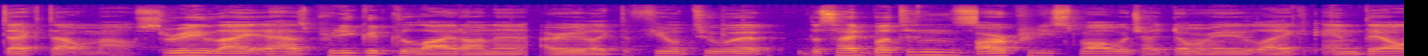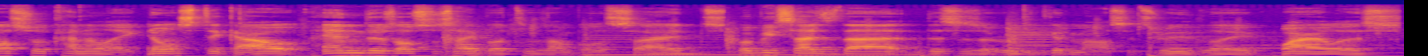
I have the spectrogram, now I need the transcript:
decked out mouse. It's really light. It has pretty good glide on it. I really like the feel to it. The side buttons are pretty small, which I don't really like, and they also kind of like don't stick out. And there's also side buttons on both sides. But besides that, this is a really good mouse. It's really light, wireless.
